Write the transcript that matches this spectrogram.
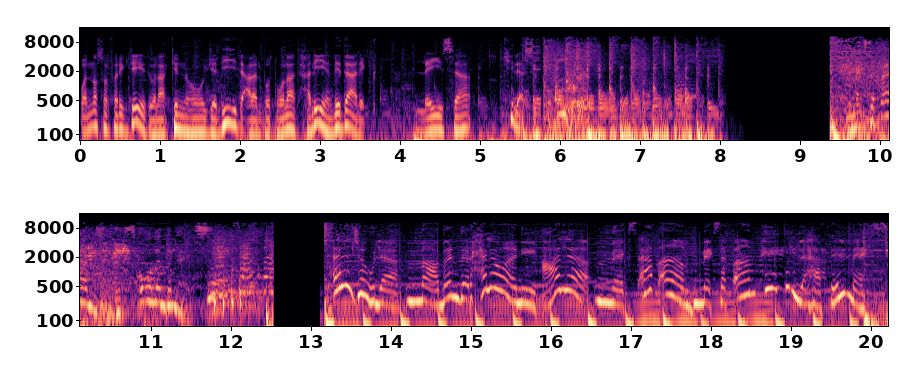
والنصر فريق جيد ولكنه جديد على البطولات حاليا. لذلك ليس كلاسيكو. الجولة مع بندر حلواني على Mix FM. Mix FM هي كلها في ال Mix.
